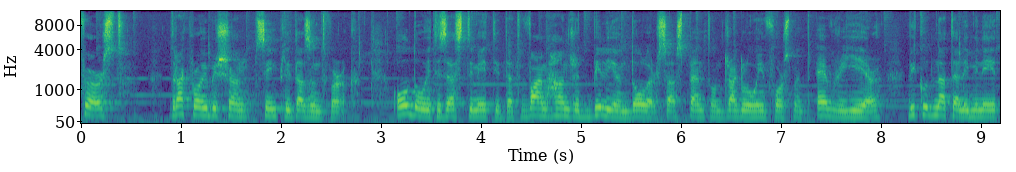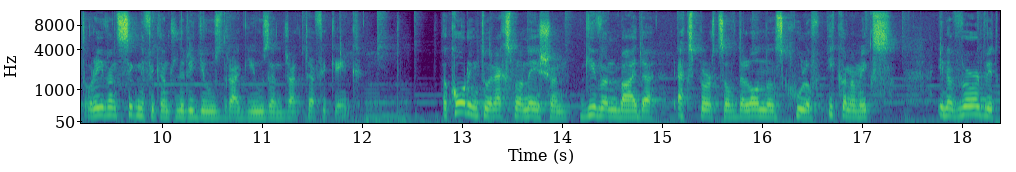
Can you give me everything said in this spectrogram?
First, drug prohibition simply doesn't work. Although it is estimated that $100 billion are spent on drug law enforcement every year, we could not eliminate or even significantly reduce drug use and drug trafficking. According to an explanation given by the experts of the London School of Economics, in a world with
